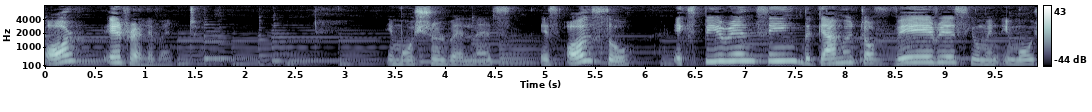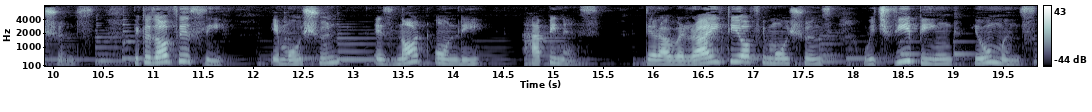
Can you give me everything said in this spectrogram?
or irrelevant. Emotional wellness is also experiencing the gamut of various human emotions. Because obviously emotion is not only happiness. There are a variety of emotions which we being humans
